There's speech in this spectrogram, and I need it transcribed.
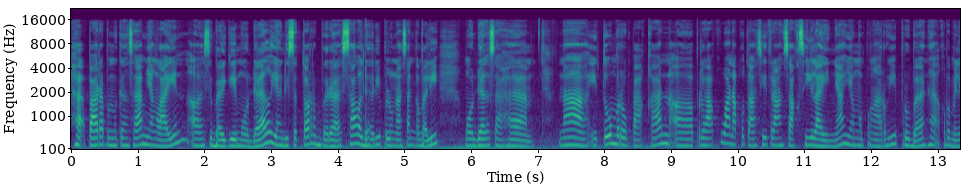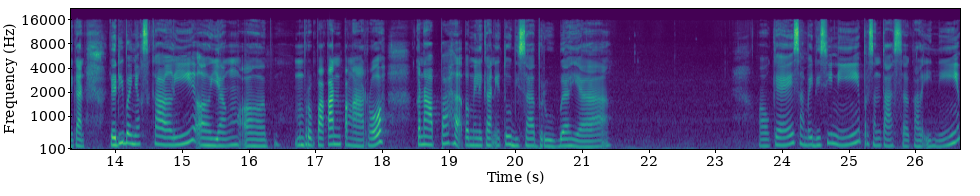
hak para pemegang saham yang lain uh, sebagai modal yang disetor berasal dari pelunasan kembali modal saham. Nah, itu merupakan uh, perlakuan akuntansi transaksi lainnya yang mempengaruhi perubahan hak kepemilikan. Jadi banyak sekali uh, yang uh, merupakan pengaruh kenapa hak pemilikan itu bisa berubah ya. Oke, sampai di sini persentase kali ini.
